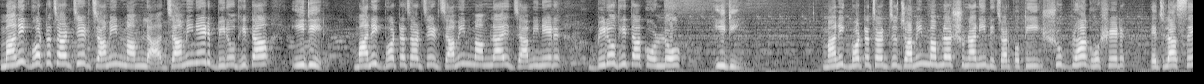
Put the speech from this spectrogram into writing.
মানিক ভট্টাচার্যের জামিন মামলা, জামিনের বিরোধিতা ইডির। মানিক ভট্টাচার্যের জামিন মামলায় জামিনের বিরোধিতা করল ইডি। মানিক ভট্টাচার্য জামিন মামলার শুনানি বিচারপতি শুভ্রা ঘোষের এজলাসে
